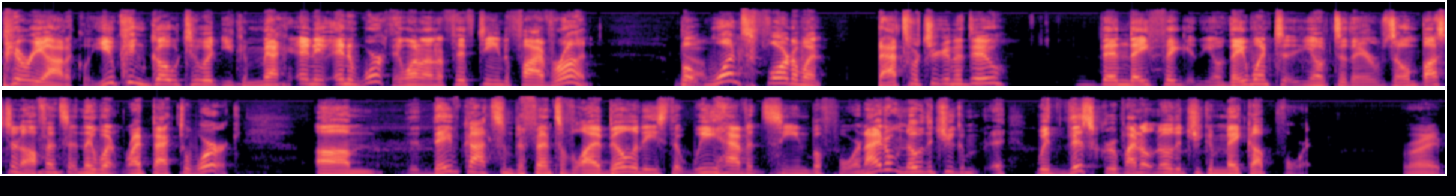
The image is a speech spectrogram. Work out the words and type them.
periodically. You can go to it, you can mech, and it, and it worked. They went on a 15 to 5 run. But once Florida went, that's what you're going to do. Then they figured, you know, they went to you know to their zone busting offense and they went right back to work. Um, they've got some defensive liabilities that we haven't seen before, and I don't know that you can with this group. I don't know that you can make up for it. Right.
